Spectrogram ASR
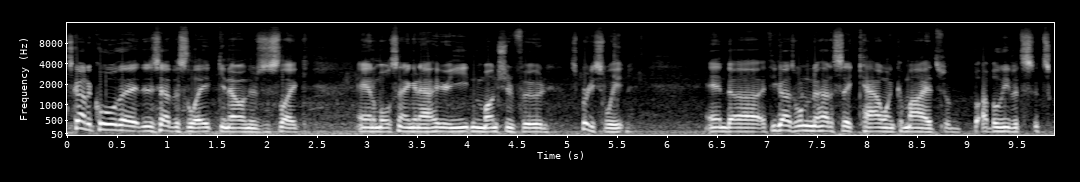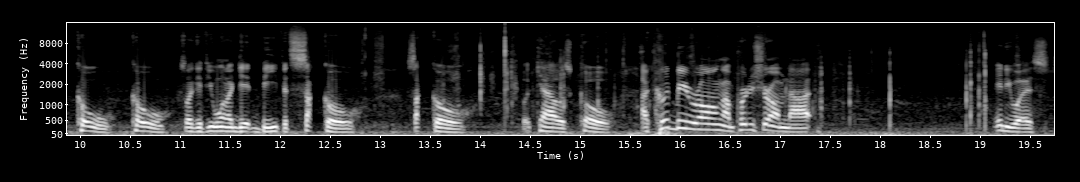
It's kind of cool that they just have this lake, you know, and there's just like animals hanging out here, eating, munching food. It's pretty sweet. And uh, if you guys want to know how to say cow in Khmer, it's, I believe it's it's ko, ko. It's like if you want to get beef, it's sako, sako. But cow is ko. I could be wrong. I'm pretty sure I'm not. Anyways,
